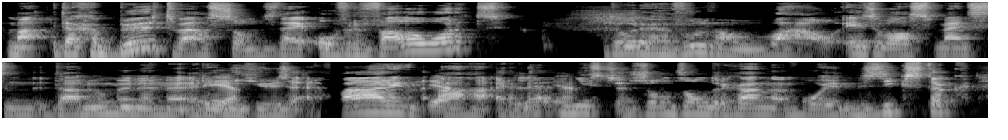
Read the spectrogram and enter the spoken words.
Maar dat gebeurt wel soms, dat je overvallen wordt door een gevoel van wauw. Zoals mensen dat noemen, een eh, religieuze ervaring, een aha-erlevenis, een zonsondergang, een mooi muziekstuk.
